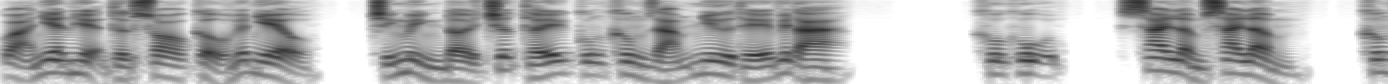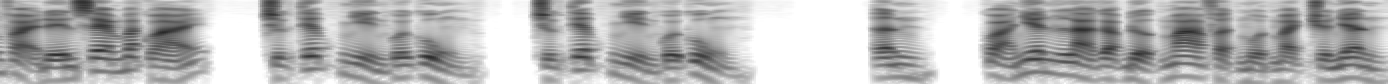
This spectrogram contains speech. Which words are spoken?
quả nhiên hiện thực so cầu huyết nhiều, chính mình đời trước thấy cũng không dám như thế viết A. Khu khu, sai lầm sai lầm, không phải đến xem bắt quái, trực tiếp nhìn cuối cùng, trực tiếp nhìn cuối cùng. Ân, quả nhiên là gặp được ma Phật một mạch truyền nhân.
